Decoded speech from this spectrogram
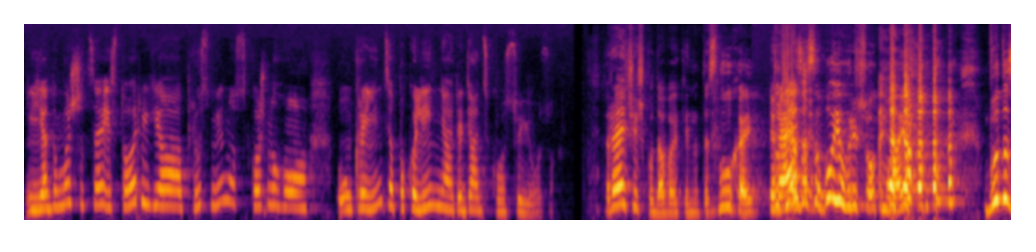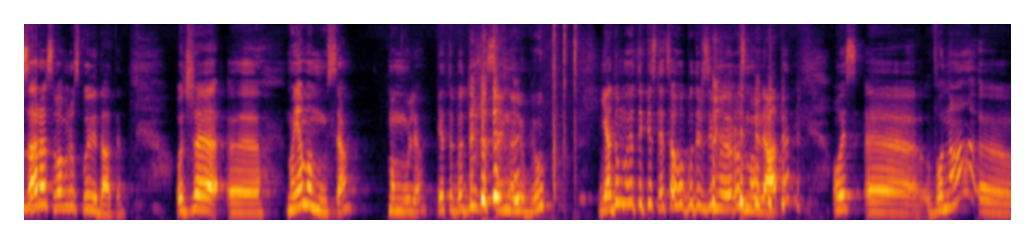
І я думаю, що це історія плюс-мінус кожного українця покоління Радянського Союзу. Речі шкода викинути. Слухай, тут Речі? я за собою грішок маю. Буду зараз вам розповідати. Отже, е, моя мамуся, мамуля, я тебе дуже сильно люблю. Я думаю, ти після цього будеш зі мною розмовляти. Ось е, вона е,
